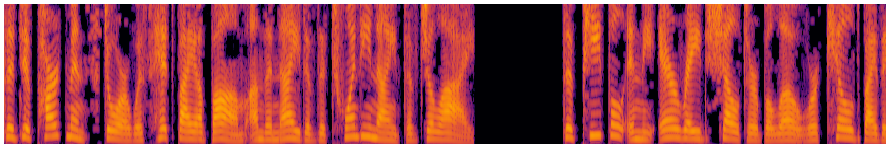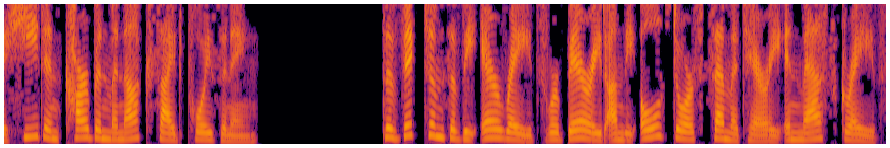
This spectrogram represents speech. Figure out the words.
The department store was hit by a bomb on the night of 29 July. The people in the air raid shelter below were killed by the heat and carbon monoxide poisoning. The victims of the air raids were buried on the Ohlsdorf Cemetery in mass graves.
